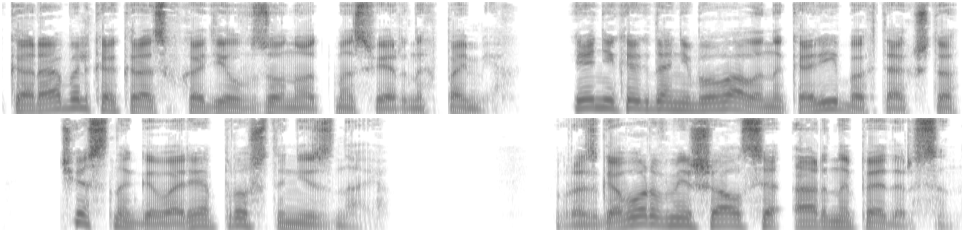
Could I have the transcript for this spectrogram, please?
корабль как раз входил в зону атмосферных помех? Я никогда не бывала на Карибах, так что, честно говоря, просто не знаю. В разговор вмешался Арне Педерсон.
